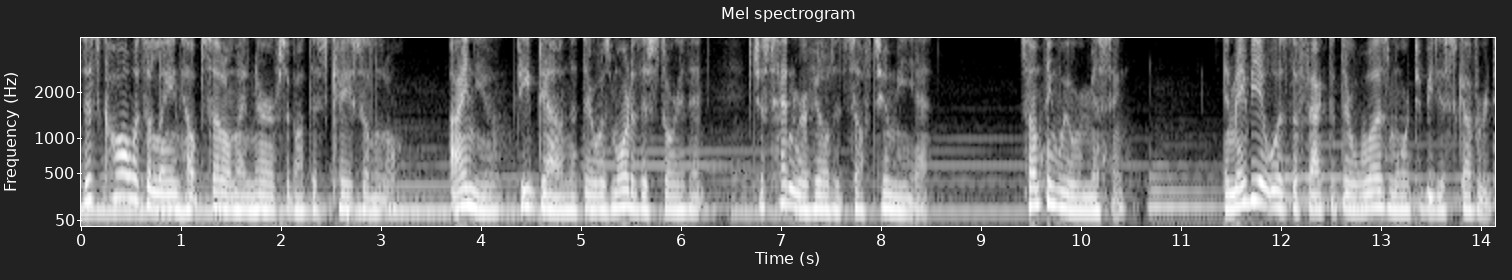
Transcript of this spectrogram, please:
This call with Elaine helped settle my nerves about this case a little. I knew deep down that there was more to this story that just hadn't revealed itself to me yet. Something we were missing. And maybe it was the fact that there was more to be discovered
